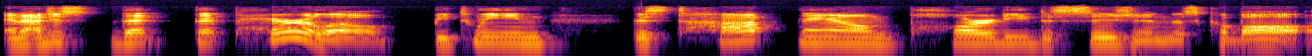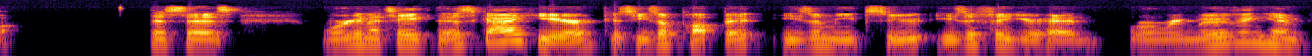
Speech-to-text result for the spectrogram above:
And I just that that parallel between this top-down party decision, this cabal that says we're going to take this guy here because he's a puppet, he's a meat suit, he's a figurehead. We're removing him.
